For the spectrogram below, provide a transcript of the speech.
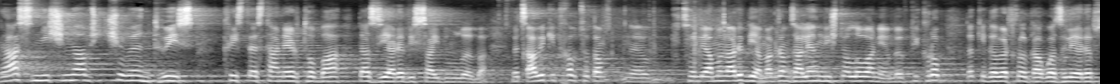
რას ნიშნავს ჩვენთვის ქრისტესთან ერთობა და ზიარების საიდუმლოება. მე წავიკითხავ ცოტა ვრცელი ამონარიდია, მაგრამ ძალიან მნიშვნელოვანია, მე ვფიქრობ და კიდევ ერთხელ გაგვაძლიერებს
